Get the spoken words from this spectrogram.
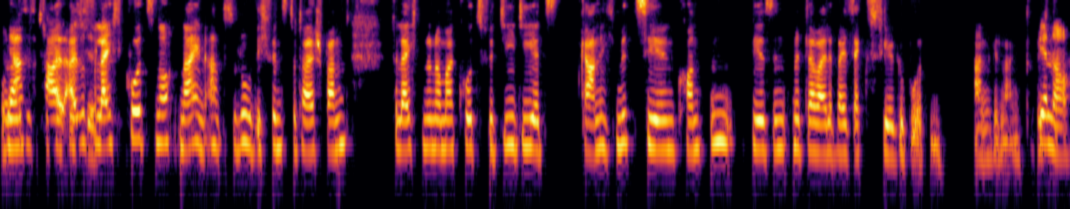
Oder ja, total. Also vielleicht kurz noch, nein, absolut. Ich finde es total spannend. Vielleicht nur noch mal kurz für die, die jetzt gar nicht mitzählen konnten. Wir sind mittlerweile bei sechs Fehlgeburten angelangt. Richtig? Genau.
